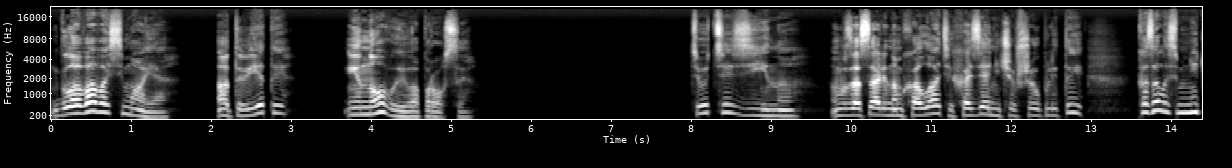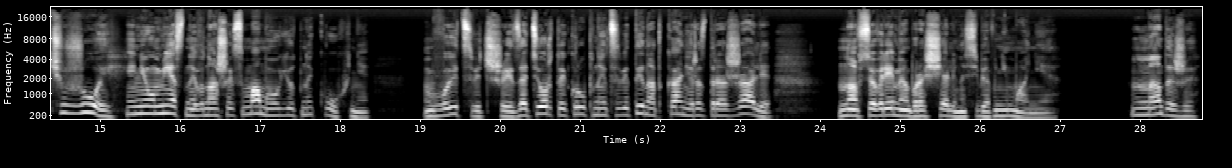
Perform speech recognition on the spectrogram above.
Глава восьмая. Ответы и новые вопросы. Тетя Зина, в засаленном халате, хозяйничавшая у плиты, казалась мне чужой и неуместной в нашей с мамой уютной кухне. Выцветшие, затертые крупные цветы на ткани раздражали, но все время обращали на себя внимание. Надо же,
